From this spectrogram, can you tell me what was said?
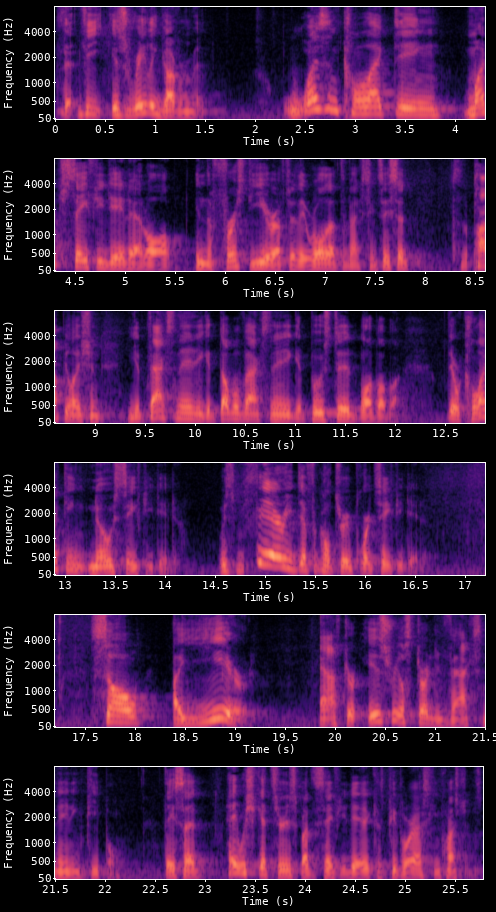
the, the Israeli government wasn't collecting much safety data at all in the first year after they rolled out the vaccines. They said to the population, you get vaccinated, you get double vaccinated, you get boosted, blah, blah, blah. They were collecting no safety data. It was very difficult to report safety data. So, a year after Israel started vaccinating people, they said, hey, we should get serious about the safety data because people are asking questions.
